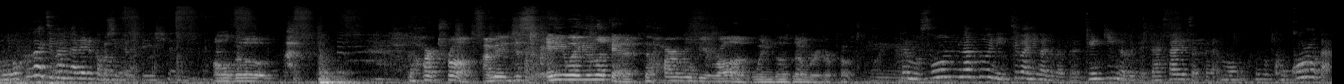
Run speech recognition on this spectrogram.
僕が一番になれるかもしれない Although the heart's wrong. I mean, just any way you look at it, the heart will be wrong when those numbers are posted. でもそんなふうに1番2番とかだったら献金額で出されちゃったらもうその心が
